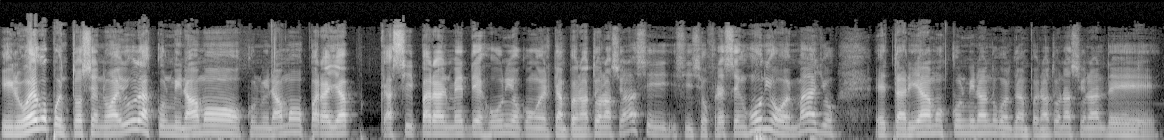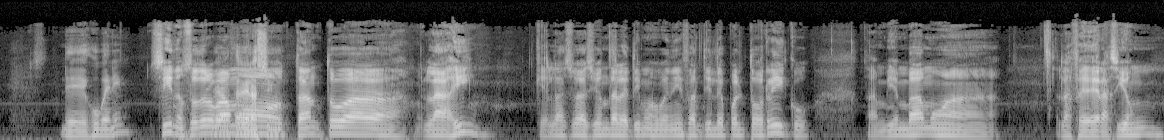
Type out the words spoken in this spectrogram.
Y luego, pues entonces no hay dudas, culminamos, culminamos para allá casi para el mes de junio con el campeonato nacional, si, si se ofrece en junio o en mayo, estaríamos culminando con el campeonato nacional de, juvenil. Sí, nosotros vamos tanto a la AGI, que es la Asociación de Atletismo Juvenil Infantil de Puerto Rico, también vamos a la Federación.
